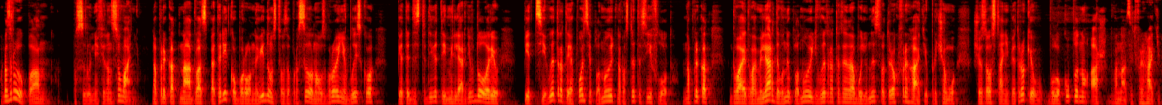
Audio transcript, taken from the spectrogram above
розробив план посилення фінансування. Наприклад, на 25 рік оборонне відомство запросило на озброєння близько 59 мільярдів доларів. Під ці витрати японці планують наростити свій флот. Наприклад, 2,2 мільярди вони планують витратити на будівництво трьох фрегатів, причому що за останні 5 років було куплено аж 12 фрегатів.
